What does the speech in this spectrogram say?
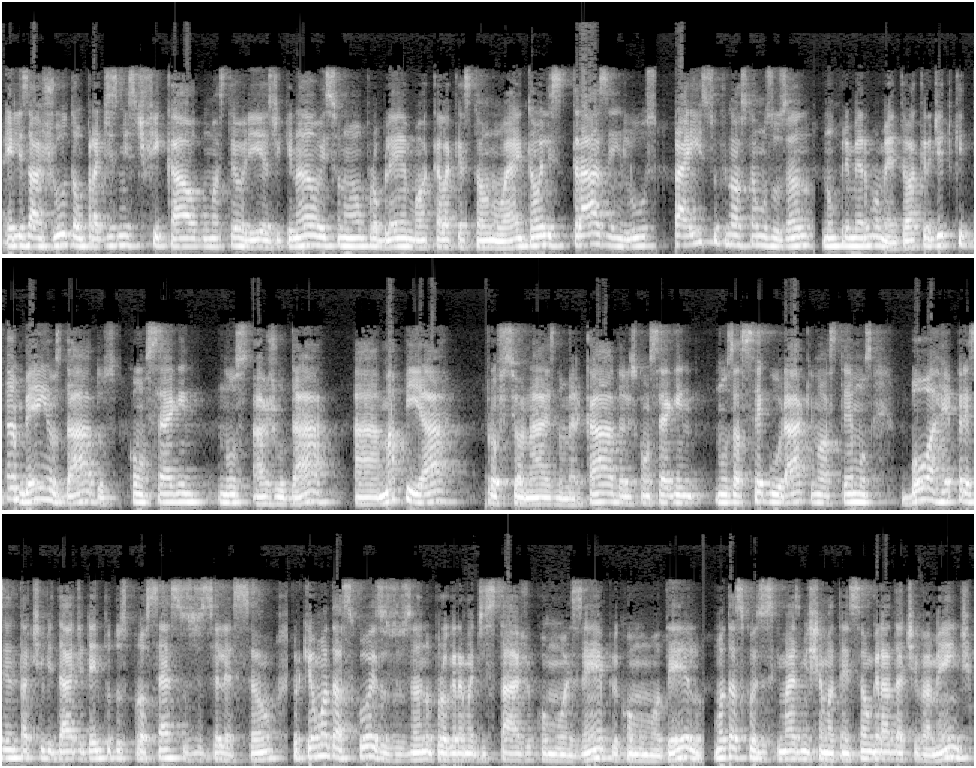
eles ajudam para desmistificar algumas teorias de que não, isso não é um problema, aquela questão não é. Então, eles trazem luz para isso que nós estamos usando num primeiro momento. Eu acredito que também os dados conseguem nos ajudar a mapear profissionais no mercado, eles conseguem nos assegurar que nós temos boa representatividade dentro dos processos de seleção, porque uma das coisas, usando o programa de estágio como exemplo e como modelo, uma das coisas que mais me chama atenção gradativamente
